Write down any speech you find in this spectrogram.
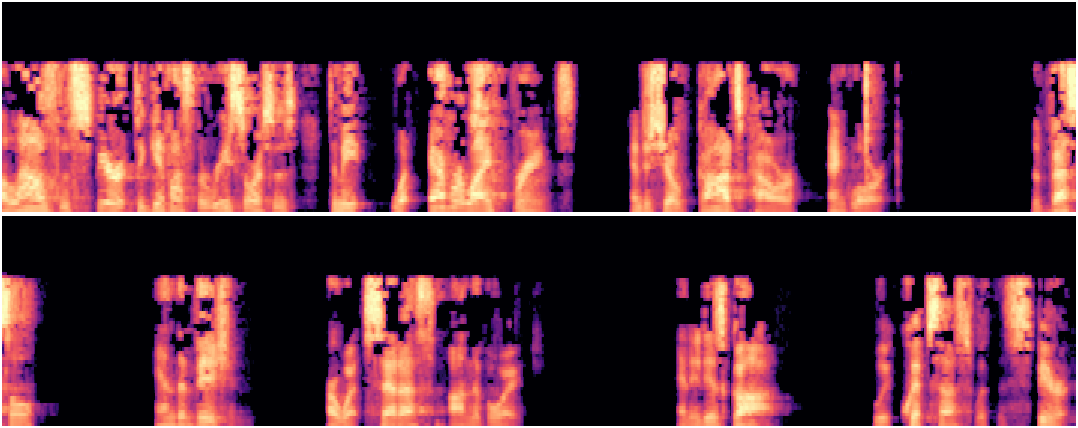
allows the Spirit to give us the resources to meet whatever life brings and to show God's power and glory. The vessel and the vision are what set us on the voyage. And it is God who equips us with the Spirit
